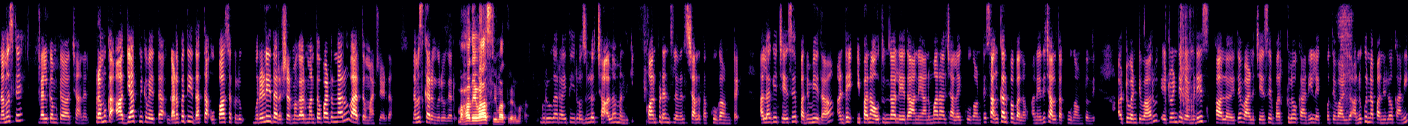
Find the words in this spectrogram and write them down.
నమస్తే వెల్కమ్ టు అవర్ ఛానల్. ప్రముఖ ఆధ్యాత్మికవేత్త గణపతి దత్త ఉపాసకులు మురళీధర శర్మ గారు మనతో పాటు ఉన్నారు. వారితో మాట్లాడదాం. నమస్కారం గురువు గారు మహాదేవ శ్రీమాత్రే నమ. గురువు గారు అయితే ఈ రోజుల్లో చాలా మందికి కాన్ఫిడెన్స్ లెవెల్స్ చాలా తక్కువగా ఉంటాయి. అలాగే చేసే పని మీద అంటే ఈ పని అవుతుందా లేదా అనే అనుమానాలు చాలా ఎక్కువగా ఉంటాయి సంకల్ప బలం అనేది చాలా తక్కువగా ఉంటుంది. అటువంటి వారు ఎటువంటి రెమెడీస్ ఫాలో అయితే వాళ్ళు చేసే వర్క్లో కానీ లేకపోతే వాళ్ళు అనుకున్న పనిలో కానీ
